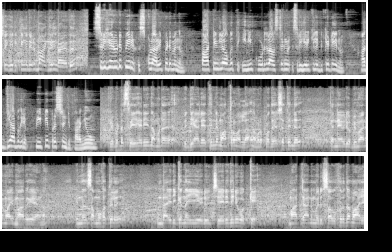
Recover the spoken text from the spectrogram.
ശ്രീഹരിക്ക് ഇങ്ങനെ ഒരു ഭാഗ്യം ഉണ്ടായത്. ശ്രീഹരിയുടെ പേരിൽ സ്കൂൾ അറിയപ്പെടുമെന്നും പാട്ടിന്റെ ലോകത്ത് ഇനിയും കൂടുതൽ അവസരങ്ങൾ ശ്രീഹരിക്ക് ലഭിക്കട്ടെ എന്നും അധ്യാപകരും പി ടി പ്രസിഡന്റ് പറഞ്ഞു. പ്രിയപ്പെട്ട ശ്രീഹരി നമ്മുടെ വിദ്യാലയത്തിന്റെ മാത്രമല്ല നമ്മുടെ പ്രദേശത്തിന്റെ തന്നെ ഒരു അഭിമാനമായി മാറുകയാണ്. ഇന്ന് സമൂഹത്തിൽ ഉണ്ടായിരിക്കുന്ന ഈ ഒരു ചേരിതിരിവൊക്കെ മാറ്റാനും ഒരു സൗഹൃദമായ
